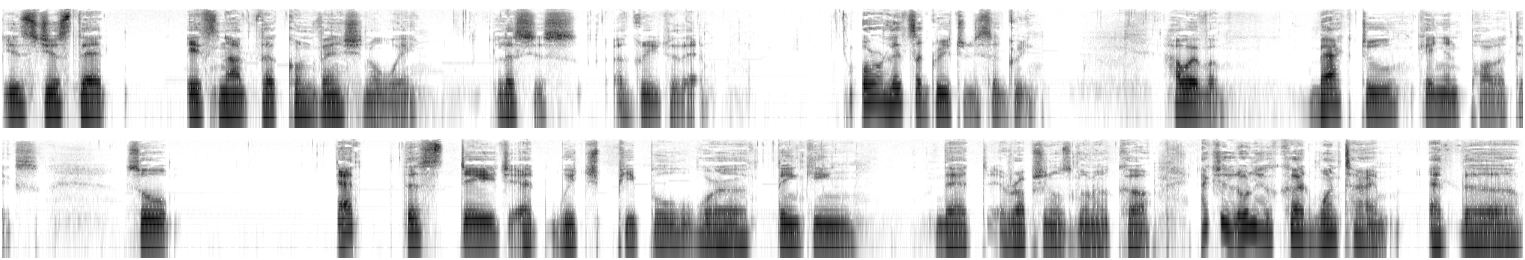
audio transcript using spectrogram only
It's just that it's not the conventional way. Let's just agree to that. Or let's agree to disagree. However, back to Kenyan politics. So, at the stage at which people were thinking that eruption was going to occur, actually, it only occurred one time at the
